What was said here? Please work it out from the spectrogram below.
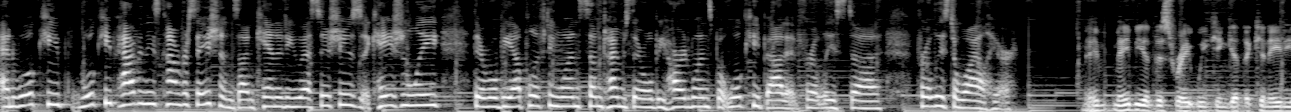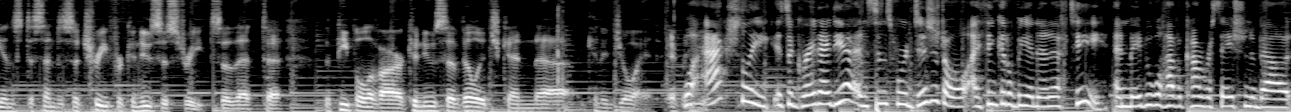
and we'll keep we'll keep having these conversations on Canada U.S. issues. Occasionally, there will be uplifting ones. Sometimes there will be hard ones, but we'll keep at it for at least uh, for at least a while here. Maybe, maybe, at this rate we can get the Canadians to send us a tree for Canusa Street so that uh, the people of our Canusa village can uh, can enjoy it. well, year. actually, it's a great idea, and since we're digital, I think it'll be an NFT, and maybe we'll have a conversation about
